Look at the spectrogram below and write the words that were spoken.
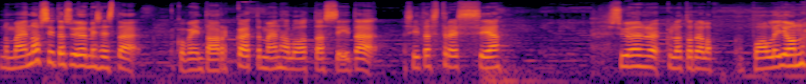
no mä en ole siitä syömisestä kovin tarkka, että mä en halua ottaa siitä, siitä stressiä. Syön kyllä todella paljon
